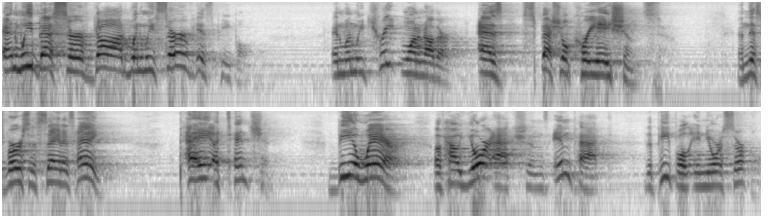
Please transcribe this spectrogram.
And we best serve God when we serve His people and when we treat one another as special creations. And this verse is saying is, hey, pay attention. Be aware of how your actions impact the people in your circle.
